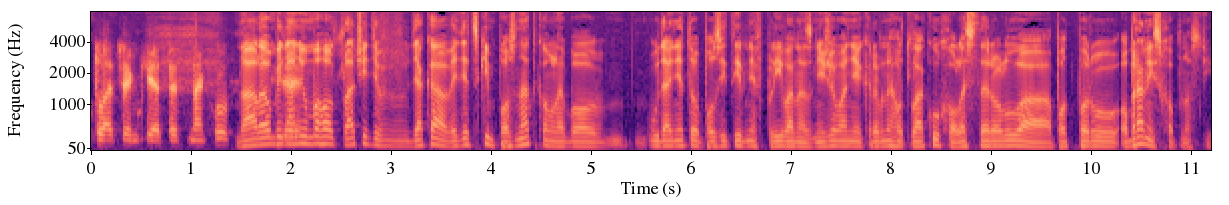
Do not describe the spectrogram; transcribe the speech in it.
tlačenky a cesnaku. No ale on by že... na ňu mohol tlačiť vďaka vedeckým poznatkom, lebo údajne to pozitívne vplýva na znižovanie krvného tlaku, cholesterolu a podporu obrany schopnosti.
